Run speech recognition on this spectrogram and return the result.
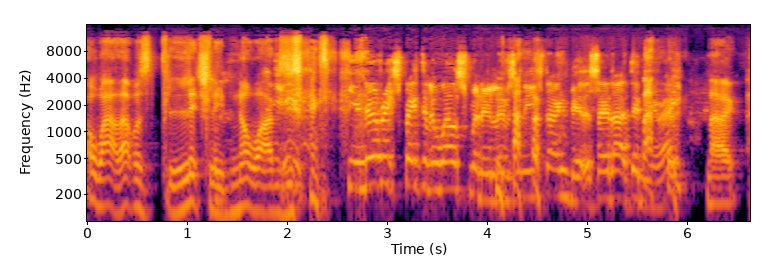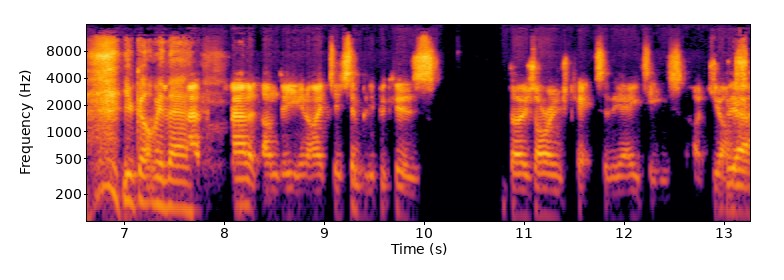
Oh wow, that was literally not what I was expecting. You never expected a Welshman who lives in East Anglia to say that, didn't you? Right? no, you got me there. And at Dundee United, simply because those orange kits of the '80s are just yeah.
